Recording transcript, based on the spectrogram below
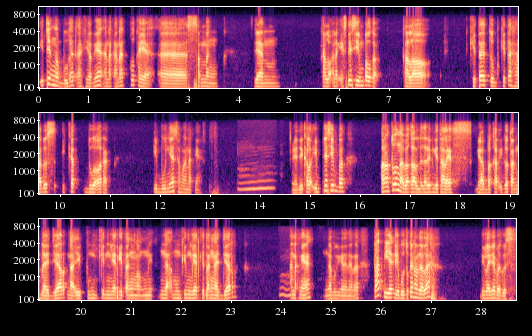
itu yang ngebuat akhirnya anak-anak tuh kayak eh, seneng dan kalau anak SD simple kok. Kalau kita tuh kita harus ikat dua orang. ibunya sama anaknya. Hmm. Ya, jadi kalau ibunya simpel, orang tua nggak bakal dengerin kita les, nggak bakal ikutan belajar, nggak mungkin lihat kita ng- nggak mungkin lihat kita ngajar Hmm. anaknya, nggak mungkin anak Tapi yang dibutuhkan adalah nilainya bagus.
